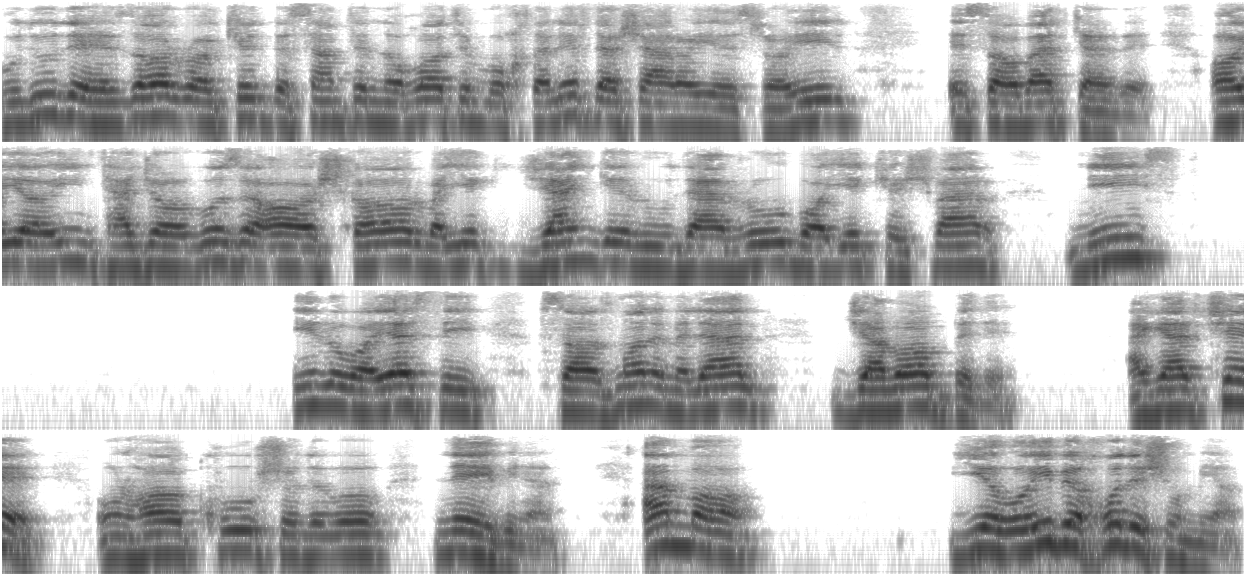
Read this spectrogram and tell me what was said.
حدود هزار راکت به سمت نقاط مختلف در شهرهای اسرائیل اصابت کرده. آیا این تجاوز آشکار و یک جنگ رو در رو با یک کشور نیست؟ این رو بایستی سازمان ملل جواب بده. اگرچه اونها کور شده و نمی‌بینن. اما یهویی به خودشون میان.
